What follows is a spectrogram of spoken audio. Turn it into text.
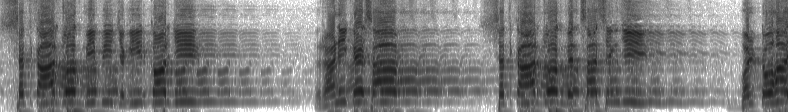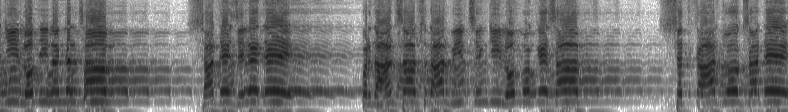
ਸਤਿਕਾਰਯੋਗ ਬੀਬੀ ਜਗੀਰ ਕੌਰ ਜੀ ਰਾਣੀ ਕੇ ਸਾਹਿਬ, ਸਤਿਕਾਰਯੋਗ ਵਿਰਸਾ ਸਿੰਘ ਜੀ, ਬਲਟੋਹਾ ਜੀ, ਲੋਧੀ ਨੰਗਲ ਸਾਹਿਬ, ਸਾਡੇ ਜ਼ਿਲ੍ਹੇ ਦੇ ਪ੍ਰਧਾਨ ਸਾਹਿਬ ਸਰਦਾਰ ਵੀਰ ਸਿੰਘ ਜੀ, ਲੋਪੋਕੇ ਸਾਹਿਬ, ਸਤਿਕਾਰਯੋਗ ਸਾਡੇ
